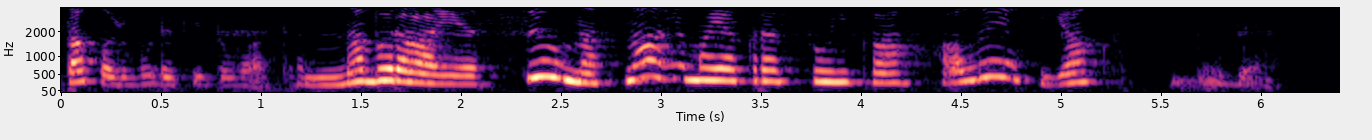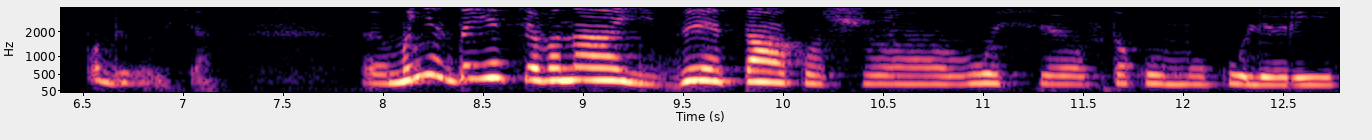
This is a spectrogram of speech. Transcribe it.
Також буде квітувати. Набирає сил, наснаги моя красунька, але як буде? Подивимося. Е, Мені здається, вона йде також е, ось е, в такому кольорі,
